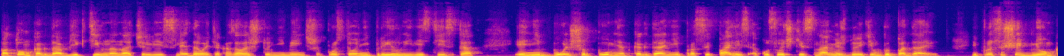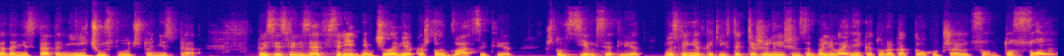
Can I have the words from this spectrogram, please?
Потом, когда объективно начали исследовать, оказалось, что не меньше. Просто они прерывистее спят, и они больше помнят, когда они просыпались, а кусочки сна между этим выпадают. И плюс еще днем, когда они спят, они не чувствуют, что не спят. То есть если взять в среднем человека, что в 20 лет, что в 70 лет, но если нет каких-то тяжелейших заболеваний, которые как-то ухудшают сон, то сон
